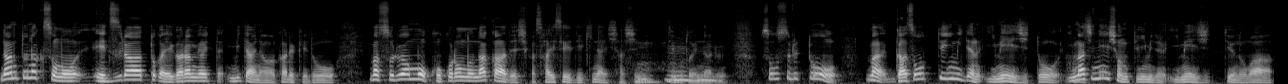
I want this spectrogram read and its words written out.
なんとなくその絵面とか絵柄みたいみたいなのは分かるけど、まあ、それはもう心の中でしか再生できない写真っていうことになる、うんうん。そうすると、まあ、画像っていう意味でのイメージとイマジネーションっていう意味でのイメージっていうのは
